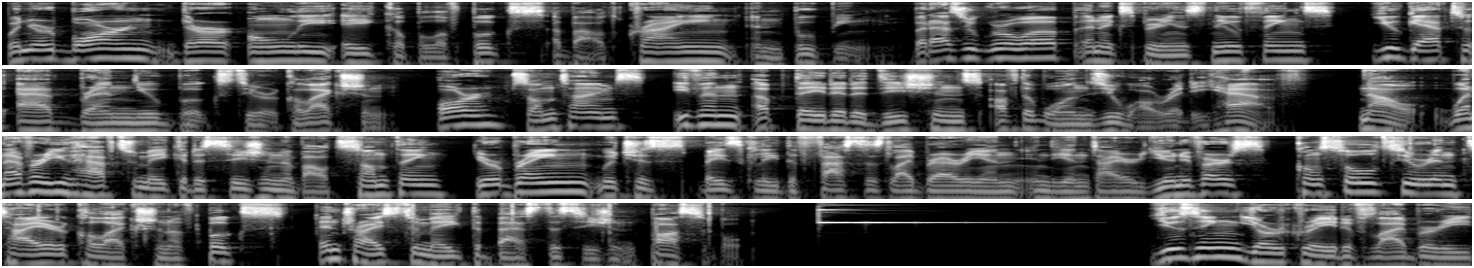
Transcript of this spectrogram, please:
When you're born, there are only a couple of books about crying and pooping, but as you grow up and experience new things, you get to add brand new books to your collection, or sometimes even updated editions of the ones you already have. Now, whenever you have to make a decision about something, your brain, which is basically the fastest librarian in the entire universe, consults your entire collection of books and tries to make the best decision possible. Using your creative library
